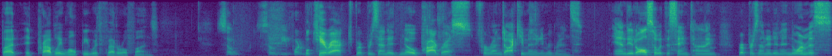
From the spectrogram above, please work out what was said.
but it probably won't be with federal funds. So, so the Affordable Care Act represented no progress for undocumented immigrants. And it also, at the same time, represented an enormous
